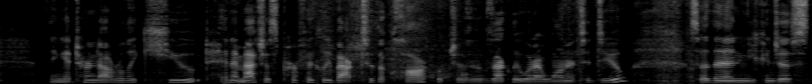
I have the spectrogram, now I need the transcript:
I think it turned out really cute and it matches perfectly back to the clock which is exactly what I wanted to do. So then you can just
